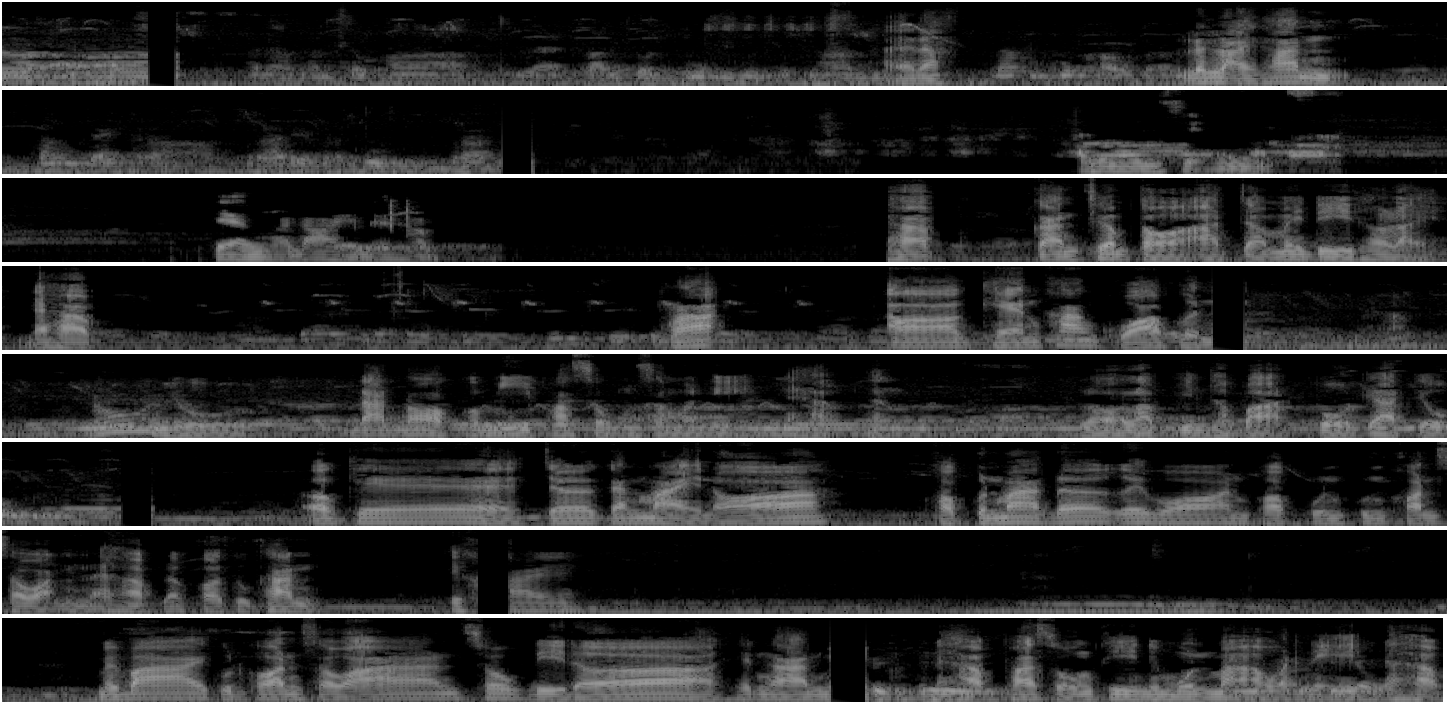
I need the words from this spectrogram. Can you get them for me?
้อนเสียงคณะท่านเจ้าภาพและสาธุชนผู้มีบุญทุกท่านอะไรนะนั่งคุกเข่าประและหลายท่าน ตั้งใจกราบพระเดชพระคุณพระถ้าได้ยินเสียงแจ้งมาได้นะครับ ครับ การเชื่อมต่ออาจจะไม่ดีเท่าไหร่นะครับ พระอ่าแขนข้างขวาเผินนู่นอยู่ ด้านนอกก็มีพระสงฆ์สมณีนะครับท่านรอรับบิณฑบาตโปรดญาติโยมโอเค เจอกันใหม่เนาะขอบคุณมากเด้อเอ้ยวอน ขอบคุณคุณคอนสวรรค์นะครับ แล้วก็ทุกท่านที่ใครบายบายคุณคอนสวรรค์โชคดีเด้อเห็นงานนะครับพระสงฆ์ที่นิมนต์มาวันนี้นะครับ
